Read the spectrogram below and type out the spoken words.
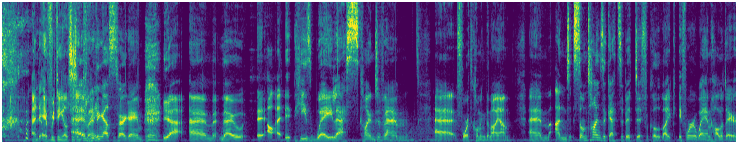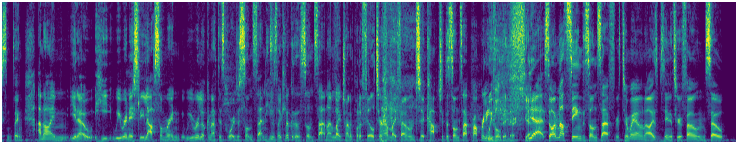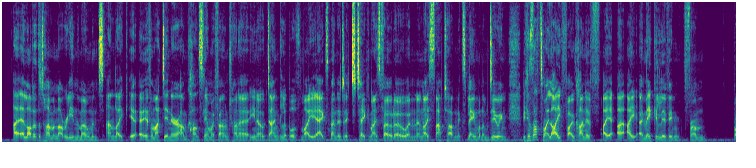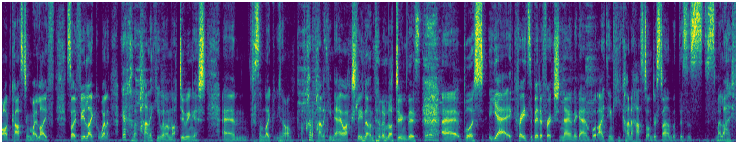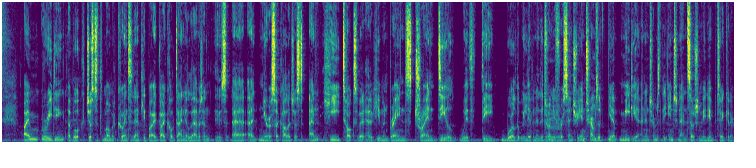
and everything else is in play? Everything play? else is fair game. Yeah. Um, now, it, uh, it, he's way less kind of um, uh, forthcoming than I am. Um, and sometimes it gets a bit difficult, like if we're away on holiday or something, and I'm, you know, he we were in Italy last summer and we were looking at this gorgeous sunset, and he was like, "Look at the sunset," and I'm like trying to put a filter on my phone to capture the sunset properly. We've all been there. Yeah. Yeah, so I'm not seeing the sunset through my own eyes. I'm seeing it through a phone. So I, a lot of the time, I'm not really in the moment. And like, if I'm at dinner, I'm constantly on my phone trying to, you know, dangle above my eggs Benedict to take a nice photo and a nice Snapchat and explain what I'm doing because that's my life. I kind of I I, I make a living from broadcasting my life. So I feel like when I, I get kind of panicky when I'm not doing it, um, because I'm like, you know, I'm, I'm kind of panicky now actually, now that I'm not doing this. Uh, but yeah, it creates a bit of friction now and again. But I think he kind of has to understand that this is this is my life. I'm reading a book just at the moment, coincidentally, by a guy called Daniel Levitin, who's a, a neuropsychologist, and he talks about how human brains try and deal with the world that we live in in the mm. 21st century, in terms of you know media and in terms of the internet and social media in particular.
